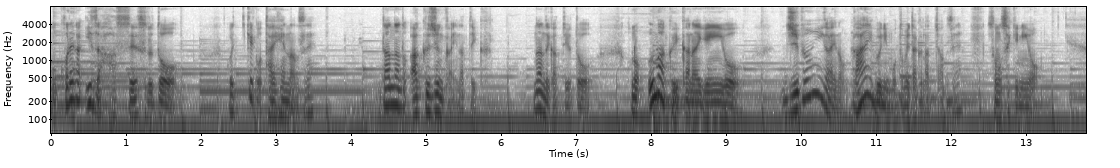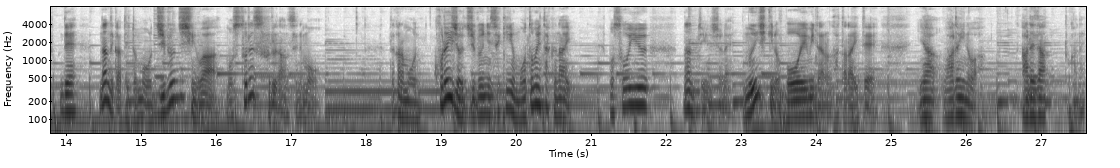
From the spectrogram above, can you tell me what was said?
もうこれがいざ発生すると、これ結構大変なんですね。だんだんと悪循環になっていく。なんでかっていうと、このうまくいかない原因を自分以外の外部に求めたくなっちゃうんですね。その責任を。で、なんでかっていうと、もう自分自身はもうストレスフルなんですよね、もう。だからもうこれ以上自分に責任を求めたくない。もうそういう、なんて言うんでしょうね、無意識の防衛みたいなのが働いて、いや、悪いのはあれだとかね、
